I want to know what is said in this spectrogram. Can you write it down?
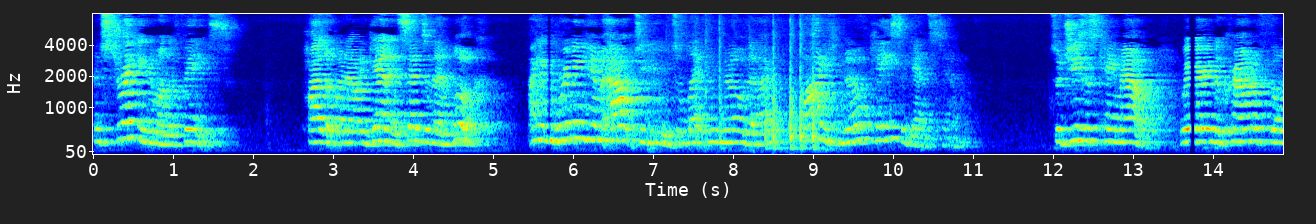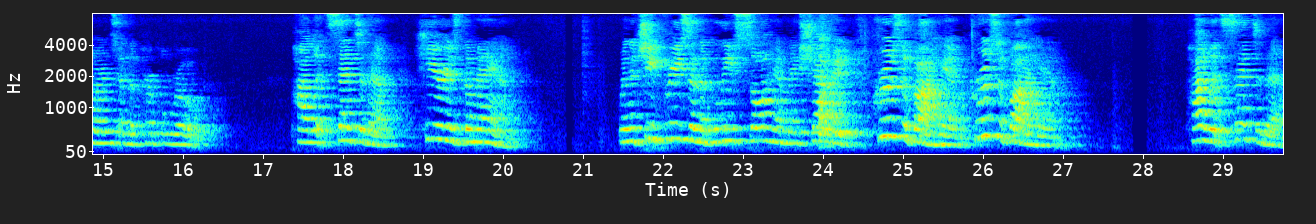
and striking him on the face. Pilate went out again and said to them, Look, I am bringing him out to you to let you know that I find no case against him. So Jesus came out, wearing the crown of thorns and the purple robe. Pilate said to them, Here is the man. When the chief priests and the police saw him, they shouted, Crucify him! Crucify him! Pilate said to them,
